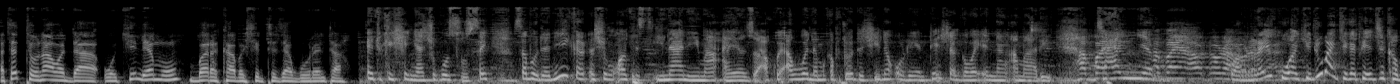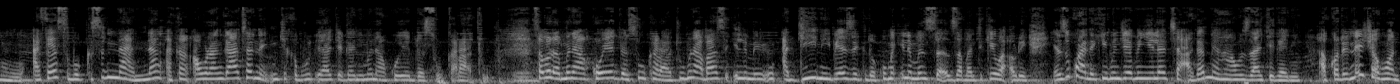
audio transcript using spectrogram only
A tattaunawa da wakiliyarmu baraka bashir ta jagoranta. education ya shigo sosai saboda ni ƙarƙashin ofis ina ne ma a yanzu. Akwai abubuwan da muka fito da shi na orientation ga wayannan amare. Ta hanyar ƙwarai kuwa ki duba ki ga fejikan mu a facebook suna nan akan auren gatan nan. In kika buɗe ya ki gani muna koyar da su karatu. Saboda muna koyar da su karatu muna ba su ilimin addini basic da kuma ilimin zamantakewa aure. Yanzu kwanaki mun je mun yi lacca a gamin house zaki gani. A coordination hall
